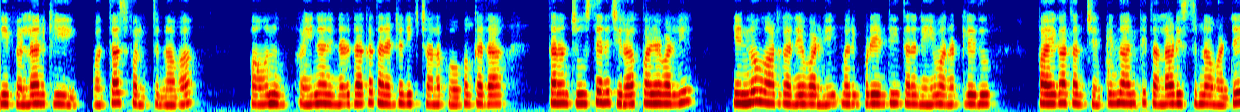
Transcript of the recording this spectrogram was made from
నీ పెళ్ళానికి వత్తాసు పలుకుతున్నావా? అవును అయినా నిన్నటిదాకా తనంటే నీకు చాలా కోపం కదా. తనను చూస్తేనే చిరాకు పడేవాడివి ఎన్నో మాటలు అనేవాడివి. మరి ఇప్పుడేంటి? తనని ఏం అనట్లేదు. పైగా తను చెప్పిన దానికి తల్లాడిస్తున్నావంటే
